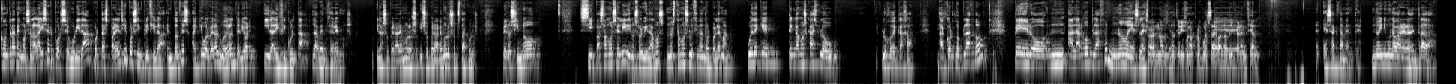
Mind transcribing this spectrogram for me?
contraten con Sonalizer por seguridad, por transparencia y por simplicidad. Entonces hay que volver al modelo anterior y la dificultad la venceremos. y la superaremos los, y superaremos los obstáculos. Pero si no, si pasamos el lead y nos olvidamos, no estamos solucionando el problema. Puede que tengamos cash flow, flujo de caja, a corto plazo, pero a largo plazo no es la No, estrategia. no tenéis una propuesta de valor que- diferencial. Exactamente. No hay ninguna barrera de entrada,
